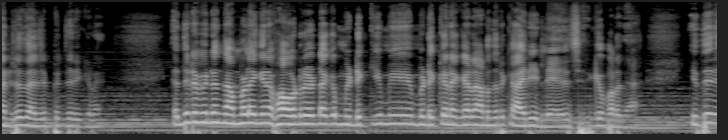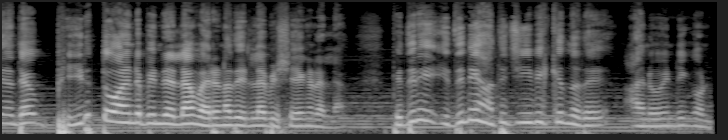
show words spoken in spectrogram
മനുഷ്യർ നശിപ്പിച്ചിരിക്കണേ. എന്നിട്ട് പിന്നെ നമ്മളിങ്ങനെ പൗഡർ ഇട്ടൊക്കെ മിടുക്കി മിടുക്കനൊക്കെ നടന്നിട്ട് കാര്യമില്ലേ? ശരിക്കും പറഞ്ഞാൽ ഇതിന് ഭീരുത്വം അതിന്റെ പിന്നിലെല്ലാം വരണത് എല്ലാ വിഷയങ്ങളെല്ലാം ഇതിനെ ഇതിനെ അതിജീവിക്കുന്നത് അനോയിന്റിങ് കൊണ്ട്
